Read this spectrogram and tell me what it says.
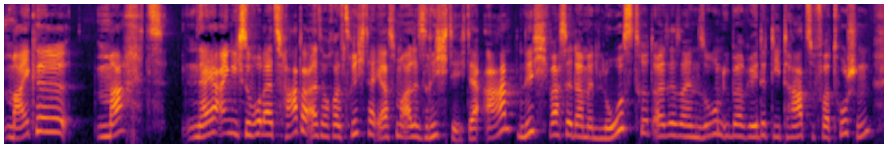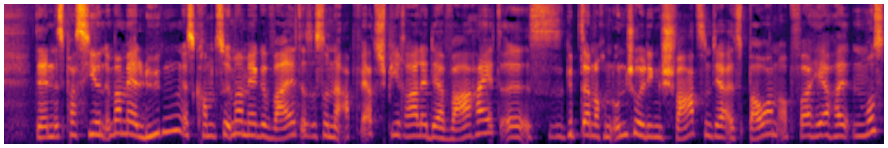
Michael macht, naja, eigentlich sowohl als Vater als auch als Richter erstmal alles richtig. Der ahnt nicht, was er damit lostritt, als er seinen Sohn überredet, die Tat zu vertuschen. Denn es passieren immer mehr Lügen, es kommt zu immer mehr Gewalt, es ist so eine Abwärtsspirale der Wahrheit. Äh, es gibt da noch einen unschuldigen Schwarzen, der als Bauernopfer herhalten muss.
